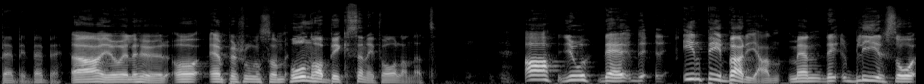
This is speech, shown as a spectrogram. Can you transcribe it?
bebbe bebbe Ja, jo eller hur. Och en person som Hon har byxorna i förhållandet Ja, jo, det, det, inte i början, men det blir så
